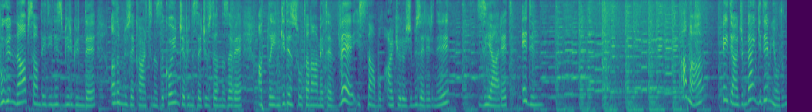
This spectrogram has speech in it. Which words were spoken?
bugün ne yapsam dediğiniz bir günde alın müze kartınızı koyun cebinize cüzdanınıza ve atlayın gidin Sultanahmet'e ve İstanbul Arkeoloji Müzelerini ziyaret edin. Ama Bediacığım ben gidemiyorum.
